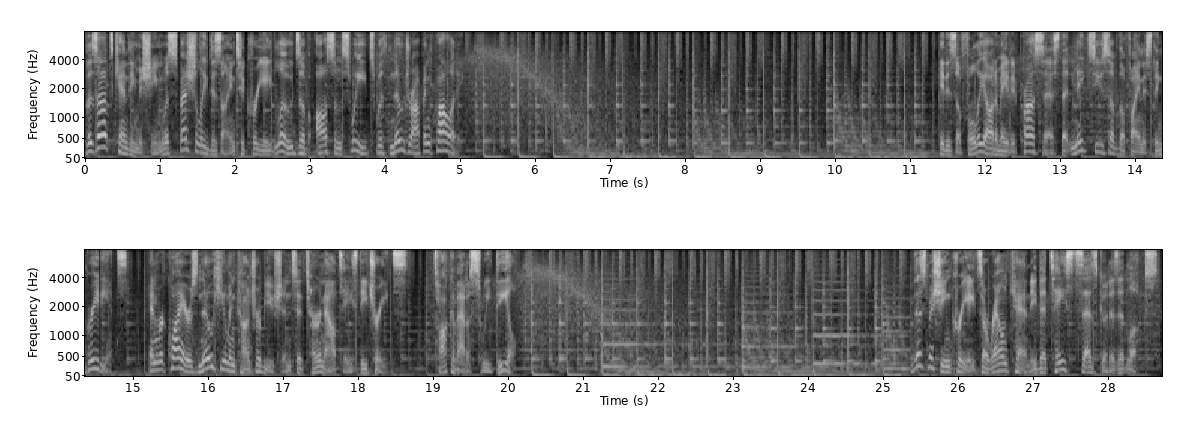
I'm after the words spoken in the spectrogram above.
The Zotz candy machine was specially designed to create loads of awesome sweets with no drop in quality. It is a fully automated process that makes use of the finest ingredients and requires no human contribution to turn out tasty treats. Talk about a sweet deal. This machine creates a round candy that tastes as good as it looks.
